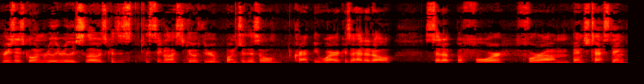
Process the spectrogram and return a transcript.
the reason it's going really really slow is because the signal has to go through a bunch of this old crappy wire. Because I had it all set up before for um, bench testing.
